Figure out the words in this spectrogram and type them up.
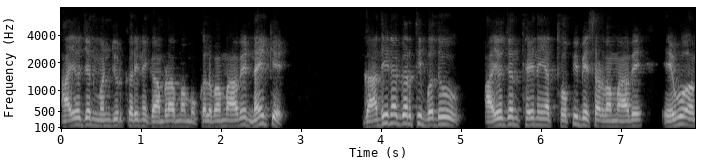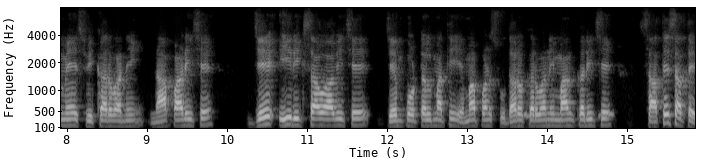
આયોજન મંજૂર કરીને ગામડામાં મોકલવામાં આવે. નહીં કે ગાંધીનગરથી બધું આયોજન થઈને અહીંયા થોપી બેસાડવામાં આવે, એવું અમે સ્વીકારવાની ના પાડી છે. જે ઈ રિક્ષાઓ આવી છે જેમ પોર્ટલમાંથી એમાં પણ સુધારો કરવાની માંગ કરી છે. સાથે સાથે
